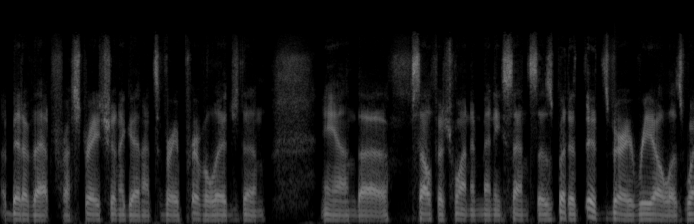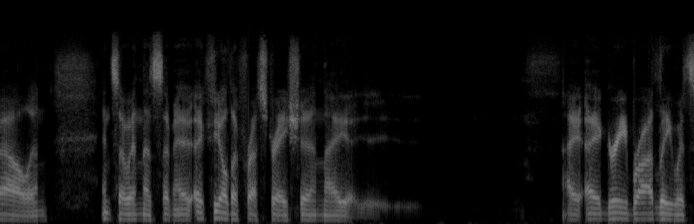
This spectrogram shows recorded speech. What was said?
a bit of that frustration. Again, it's a very privileged and, and uh, selfish one in many senses, but it, it's very real as well. And, and so in this, I mean, I, feel the frustration. I, I, I, agree broadly with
